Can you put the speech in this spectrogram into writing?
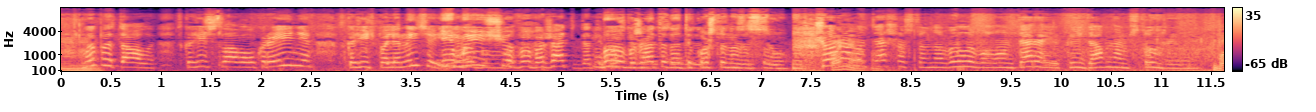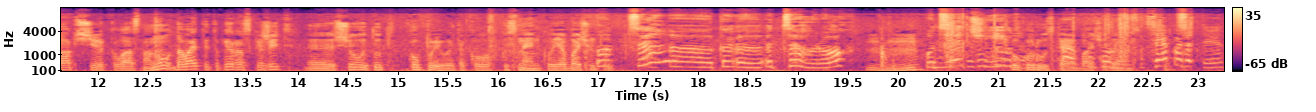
Ми питали, скажіть слава Україні, скажіть паляниці, і, І ми ви, ще- ви бажаєте дати Ви кошти бажаєте на дати кошти на ЗСУ. Вчора Понятно. ми теж встановили волонтера, який дав нам 100 гривень. Вообще класно. Ну, давайте тепер розкажіть, е, що ви тут купили такого вкусненького. Я бачу тут Це, е, к- е, це горох, угу. оце чіп, кукурузка, я А, бачу, да. Це паштет,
